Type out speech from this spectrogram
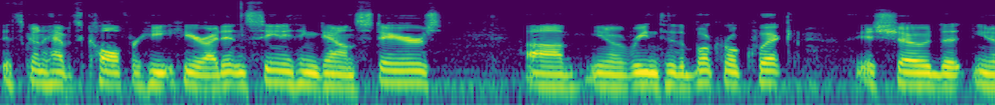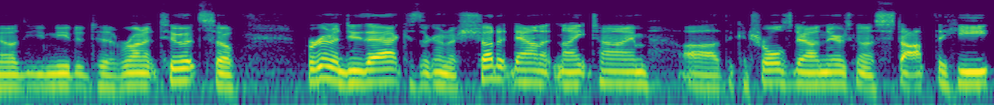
it's going to have its call for heat here. I didn't see anything downstairs. Um, you know, reading through the book real quick, it showed that, you know, you needed to run it to it. So we're going to do that because they're going to shut it down at nighttime. Uh, the controls down there is going to stop the heat.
